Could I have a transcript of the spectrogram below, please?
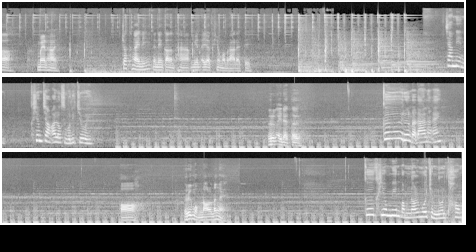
អឺមែនហើយចុះថ្ងៃនេះនៅនាងកន្តថាមានអីឲ្យខ្ញុំបម្រើដែរទេចាមានខ្ញុំចង់ឲ្យលោកសវុតនេះជួយរឿងអីដែរទៅគឺរឿងដដាលហ្នឹងឯងអូរឿងបំណុលហ្នឹងឯងគឺខ្ញុំមានបំណុលមួយចំនួនធំ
